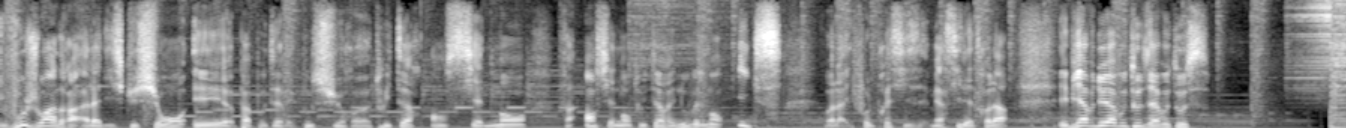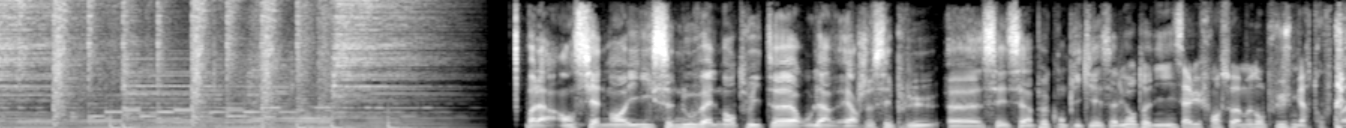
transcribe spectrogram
vous joindre à la discussion et papoter avec nous sur euh, Twitter, anciennement, enfin anciennement Twitter et nouvellement X. Voilà, il faut le préciser. Merci d'être là et bienvenue à vous toutes et à vous tous. Voilà, anciennement X, nouvellement Twitter ou l'inverse, je sais plus. Euh, c'est un peu compliqué. Salut Anthony. Salut François. Moi non plus, je m'y retrouve pas.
